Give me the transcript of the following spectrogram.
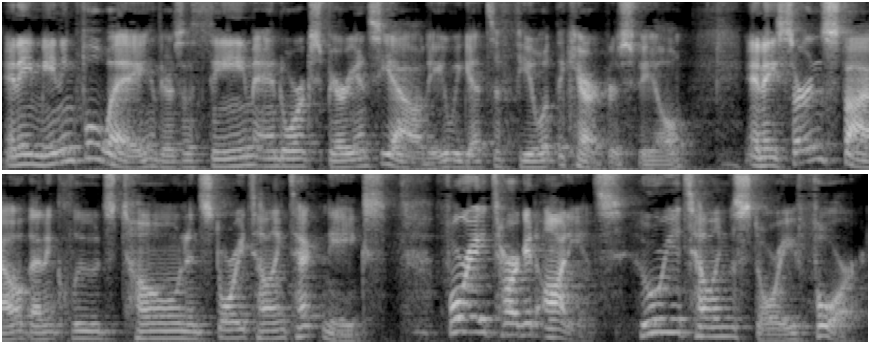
In a meaningful way, there's a theme and or experientiality, we get to feel what the characters feel. In a certain style that includes tone and storytelling techniques, for a target audience, who are you telling the story for?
